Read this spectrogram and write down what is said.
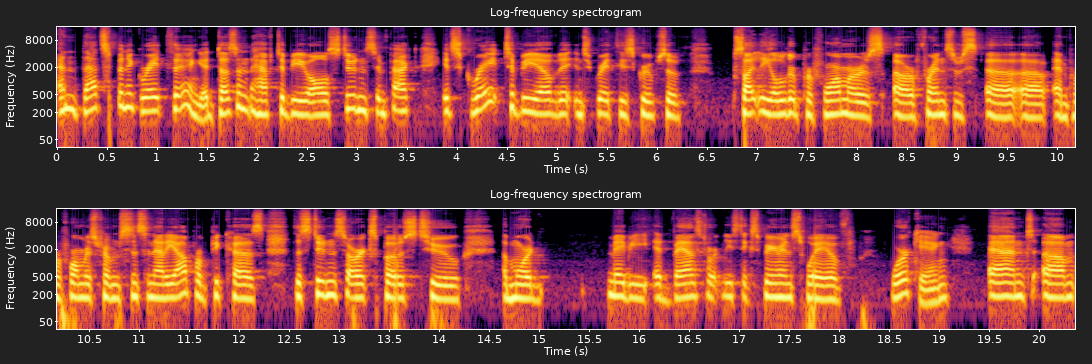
And that's been a great thing. It doesn't have to be all students. In fact, it's great to be able to integrate these groups of slightly older performers or friends of uh, uh, and performers from Cincinnati Opera because the students are exposed to a more maybe advanced or at least experienced way of working and um,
